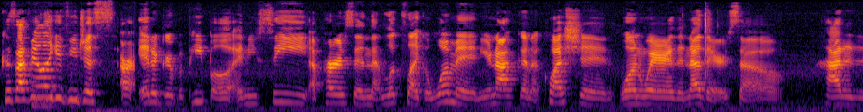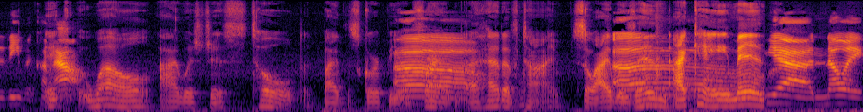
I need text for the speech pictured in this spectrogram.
because I feel like if you just are in a group of people and you see a person that looks like a woman, you're not gonna question one way or the other. So how did it even come it, out? Well, I was just told by the Scorpio oh. friend ahead of time. So I was in, I came oh. in. Oh. Yeah, knowing.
